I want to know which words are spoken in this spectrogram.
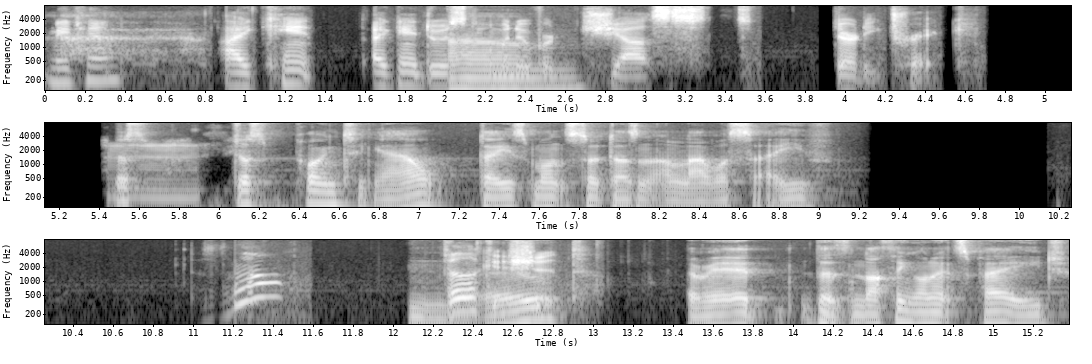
mage hand? I can't. I can't do a steal maneuver. Um, Just dirty trick. Just- Mm, Just pointing out, Daze Monster doesn't allow a save. Doesn't it? I feel like it No. should. I mean, it, there's nothing on its page.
